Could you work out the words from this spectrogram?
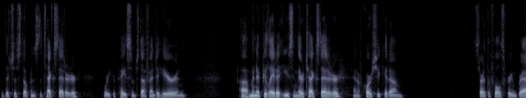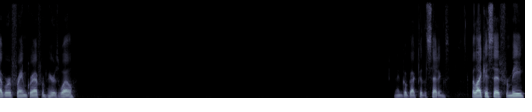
So that just opens the text editor where you could paste some stuff into here and uh, manipulate it using their text editor. And of course, you could um, start the full screen grab or a frame grab from here as well. Then go back to the settings. But like I said, for me,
